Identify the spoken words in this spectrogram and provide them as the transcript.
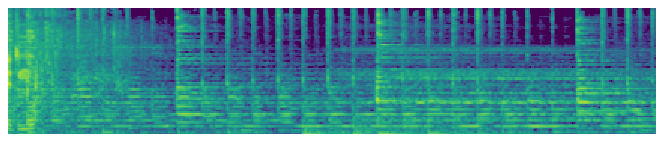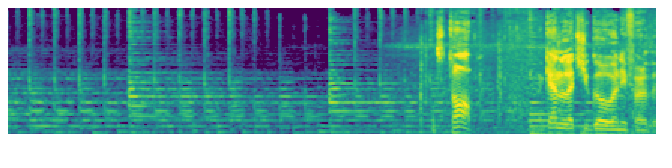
Keep it moving. Stop. I can't let you go any further.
